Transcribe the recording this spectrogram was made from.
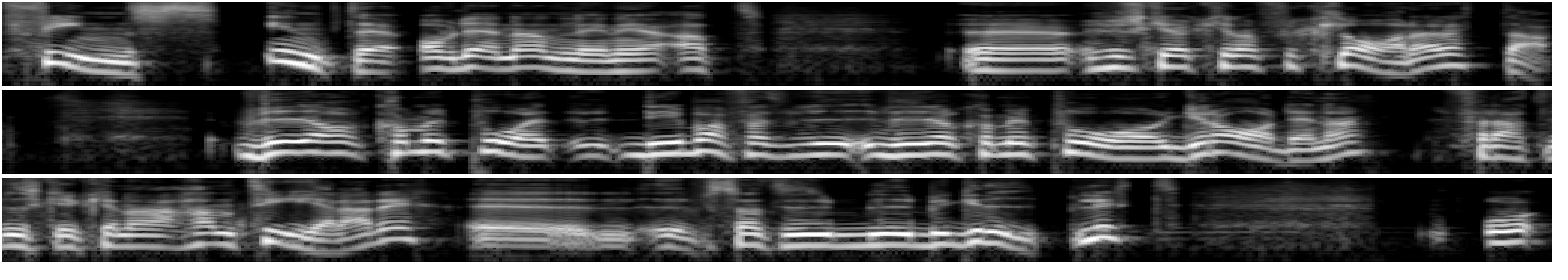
finns inte av den anledningen att eh, hur ska jag kunna förklara detta? Vi har kommit på, det är bara för att vi, vi har kommit på graderna för att vi ska kunna hantera det så att det blir begripligt. Och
